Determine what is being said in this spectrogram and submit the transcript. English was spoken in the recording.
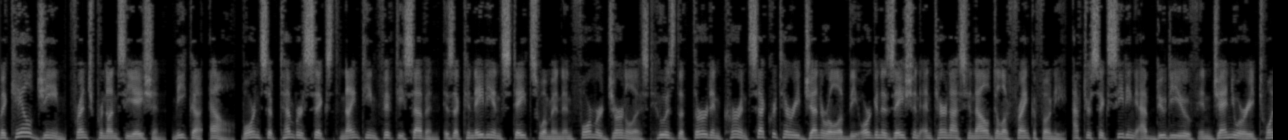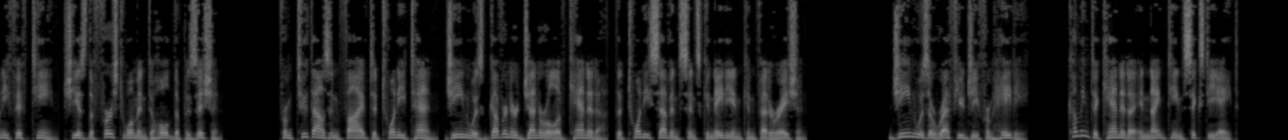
Michaëlle Jean French pronunciation, Mika, L., born September 6, 1957 is a Canadian stateswoman and former journalist who is the third and current Secretary-General of the Organisation Internationale de la Francophonie. After succeeding Abdou Diouf in January 2015, she is the first woman to hold the position. From 2005 to 2010, Jean was Governor-General of Canada, the 27th since Canadian Confederation. Jean was a refugee from Haiti, coming to Canada in 1968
